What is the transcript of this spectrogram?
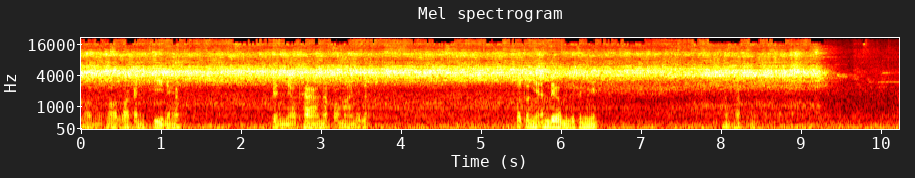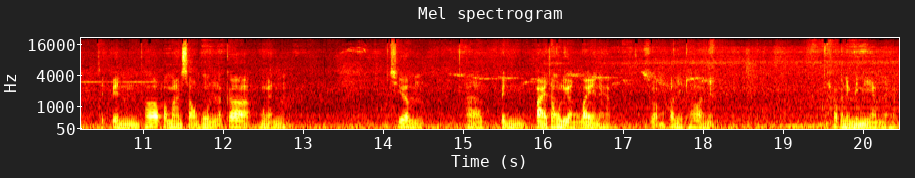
เราไม่ทอดว่ากันอีกทีนะครับ เป็นแนวทางนะประมาณนี้แหละ พราะตัวนี้อันเดิมมันจะเป็นนี้นะครับ จะเป็นท่อประมาณ 2 หุ่นแล้วก็เหมือนเชื่อมอเป็นปลายทองเหลืองไว้นะครับ สวมเข้าในท่อเนี่ยเข้าไปในมิเนียมนะครับ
